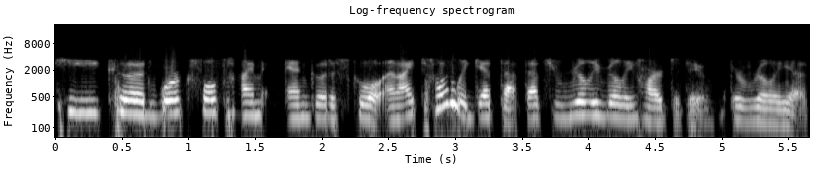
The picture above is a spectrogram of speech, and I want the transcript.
he could work full time and go to school. And i totally get that. That's really really hard to do. It really is.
